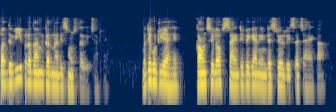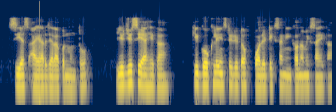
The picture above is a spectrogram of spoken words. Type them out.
पदवी प्रदान करणारी संस्था विचारली. मग ती कुठली आहे? Council of scientific and industrial research आहे का? सी एस आय आर ज्याला आपण म्हणतो. युजीसी आहे का? की Gokhale institute of politics and economics आहे का?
